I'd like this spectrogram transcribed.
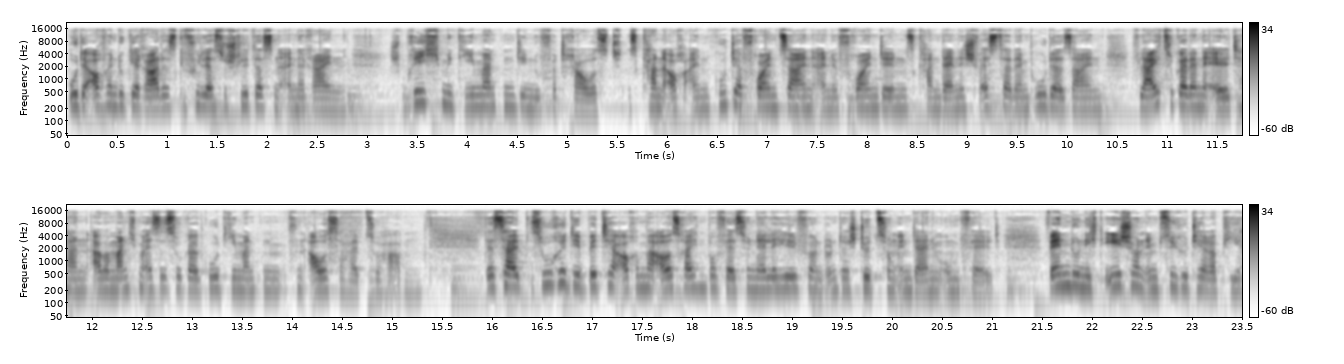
oder auch wenn du gerade das Gefühl hast, du schlitterst in eine rein. Sprich mit jemandem, den du vertraust. Es kann auch ein guter Freund sein, eine Freundin, es kann deine Schwester, dein Bruder sein, vielleicht sogar deine Eltern, aber manchmal ist es sogar gut, jemanden von außerhalb zu haben. Deshalb suche dir bitte auch immer ausreichend professionelle Hilfe und Unterstützung in deinem Umfeld. Wenn du nicht eh schon in Psychotherapie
